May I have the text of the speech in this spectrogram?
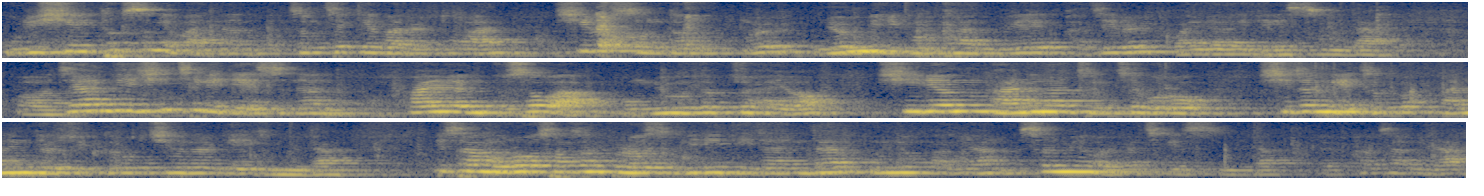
우리 시의 특성에 맞는 정책 개발을 통한 실효성 등을 면밀히 검토한 후에 과제를 완료하게 되겠습니다. 어, 제안된 시책에 대해서는 관련 부서와 공유 협조하여 실현 가능한 정책으로 시정에 적극 반영될 수 있도록 지원할 계획입니다. 이상으로 상상 플러스 미리 디자인단 운영 방향 설명을 마치겠습니다. 네, 감사합니다.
